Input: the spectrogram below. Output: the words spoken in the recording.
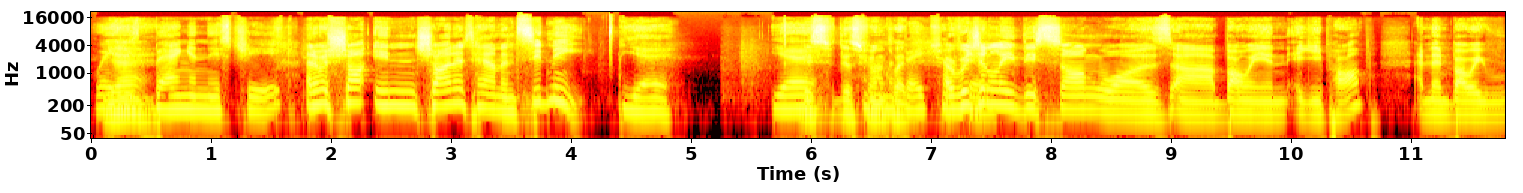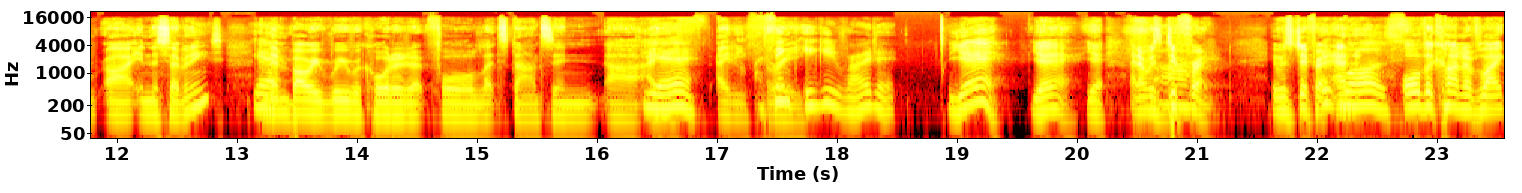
Where yeah. he's banging this chick. And it was shot in Chinatown in Sydney. Yeah. Yeah. This this film clip. beach there. Originally, this song was uh, Bowie and Iggy Pop, and then Bowie uh, in the seventies, Yeah. and then Bowie re-recorded it for Let's Dance in uh, 80, Yeah. 83. I think Iggy wrote it. Yeah, yeah, yeah. And it was different. It was different. It and was. all the kind of like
